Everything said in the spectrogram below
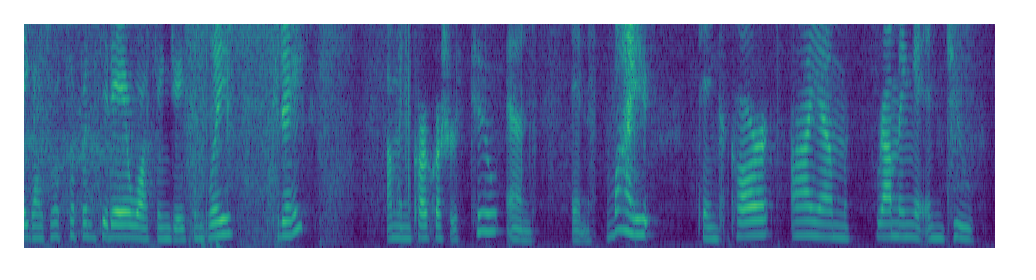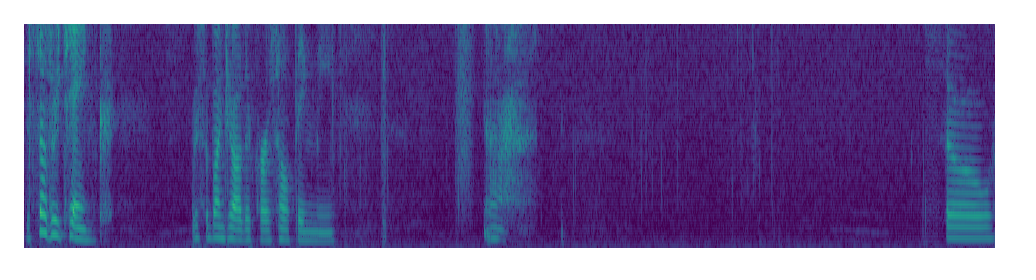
Hey guys, what's up? And today watching Jason Plays. Today, I'm in Car Crushers 2, and in my tank car, I am ramming it into this other tank with a bunch of other cars helping me. Ah. So,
